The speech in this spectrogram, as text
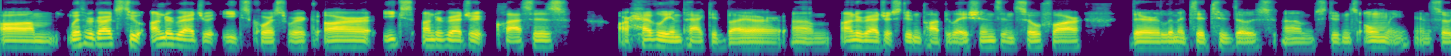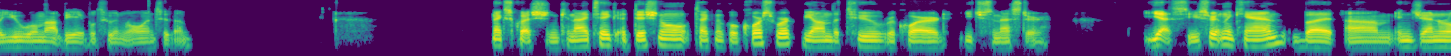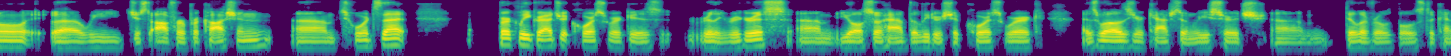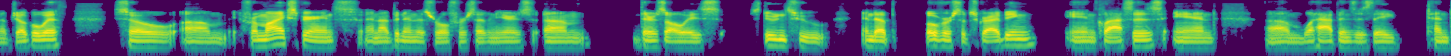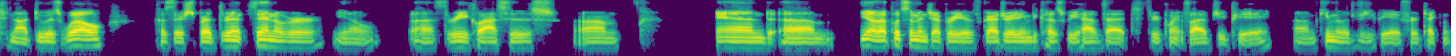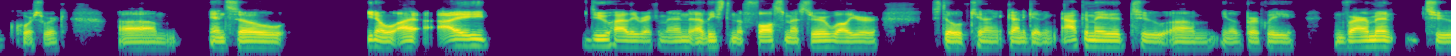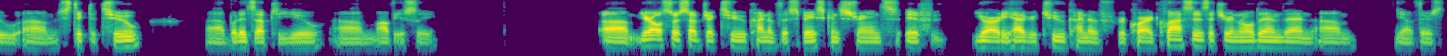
Um, with regards to undergraduate EECS coursework, our EECS undergraduate classes are heavily impacted by our um, undergraduate student populations, and so far they're limited to those um, students only, and so you will not be able to enroll into them. Next question, can I take additional technical coursework beyond the two required each semester? Yes, you certainly can, but um, in general, uh, we just offer precaution um, towards that. Berkeley graduate coursework is really rigorous. Um, you also have the leadership coursework, as well as your capstone research um, deliverables to kind of juggle with. So um, from my experience, and I've been in this role for seven years, um, there's always students who end up oversubscribing in classes and um, what happens is they tend to not do as well because they're spread thin over, you know, uh, three classes. Um, and um, you know, that puts them in jeopardy of graduating because we have that 3.5 GPA, um, cumulative GPA for technical coursework. And so, you know, I, I do highly recommend, at least in the fall semester, while you're still kind of, kind of getting acclimated to, um, you know, the Berkeley environment to um, stick to two, uh, but it's up to you, um, obviously. Um, you're also subject to kind of the space constraints. If you already have your two kind of required classes that you're enrolled in, then, um, you know, if there's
